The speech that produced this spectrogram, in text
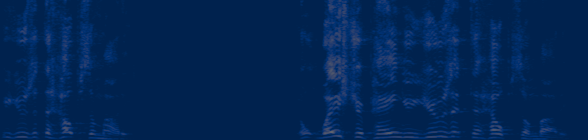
you use it to help somebody. You don't waste your pain, you use it to help somebody.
